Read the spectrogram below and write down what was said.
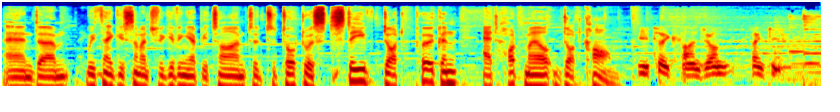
and um, we thank you so much for giving up your time to, to talk to us. Steve.perkin at hotmail.com. You're too kind, John. Thank you.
